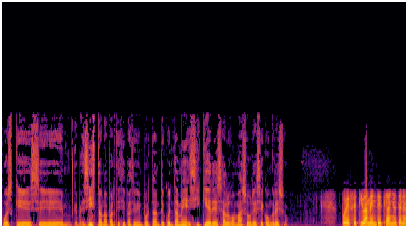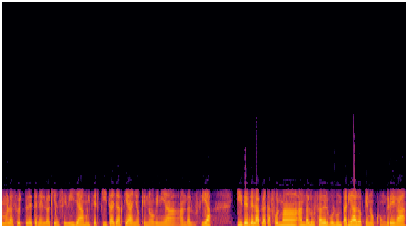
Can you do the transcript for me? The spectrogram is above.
pues que se exista una participación importante. Cuéntame, si quieres, algo más sobre ese Congreso. Pues efectivamente, este año tenemos la suerte de tenerlo aquí en Sevilla, muy cerquita, ya hace años que no venía a Andalucía. Y desde la plataforma andaluza del voluntariado, que nos congrega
